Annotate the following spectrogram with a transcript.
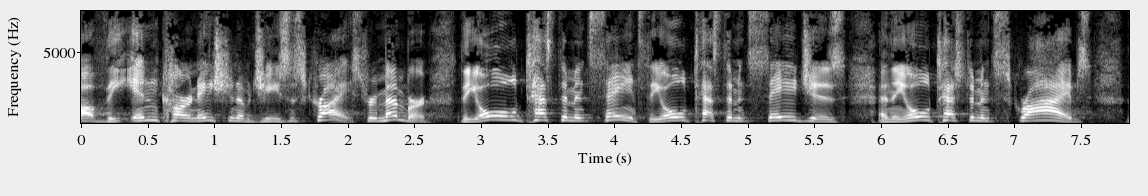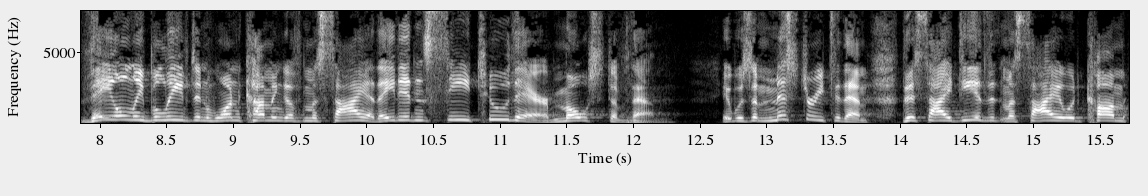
of the incarnation of Jesus Christ. Remember, the Old Testament saints, the Old Testament sages, and the Old Testament scribes, they only believed in one coming of Messiah. They didn't see two there, most of them. It was a mystery to them. This idea that Messiah would come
